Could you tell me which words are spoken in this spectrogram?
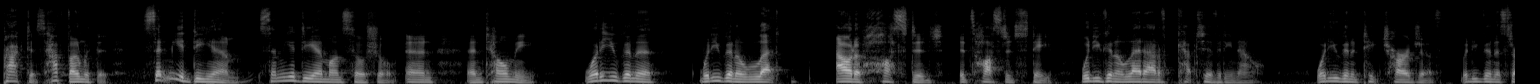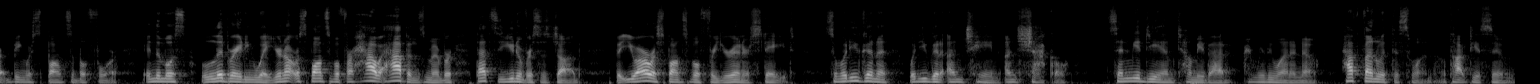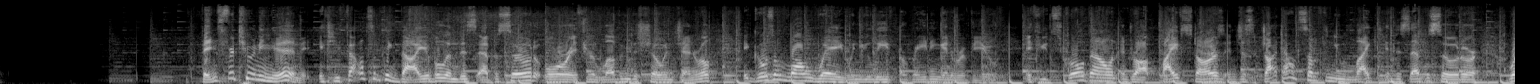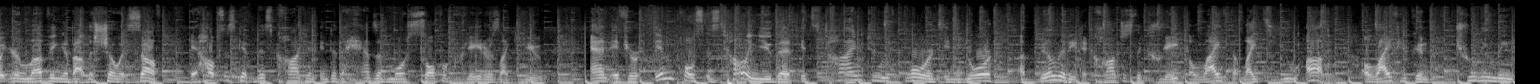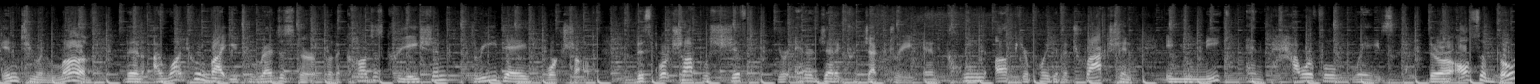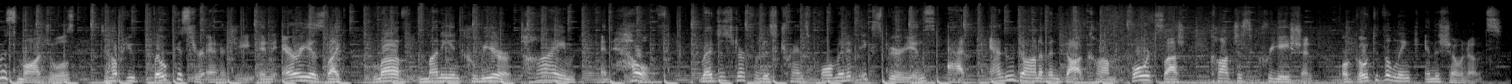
practice, have fun with it. Send me a DM. Send me a DM on social and and tell me what are you going to what are you going to let out of hostage its hostage state? What are you going to let out of captivity now? What are you going to take charge of? What are you going to start being responsible for in the most liberating way? You're not responsible for how it happens, remember? That's the universe's job. But you are responsible for your inner state. So what are you going to what are you going to unchain, unshackle? Send me a DM, tell me about it. I really want to know. Have fun with this one. I'll talk to you soon. Thanks for tuning in. If you found something valuable in this episode, or if you're loving the show in general, it goes a long way when you leave a rating and review. If you'd scroll down and drop five stars and just jot down something you liked in this episode or what you're loving about the show itself, it helps us get this content into the hands of more soulful creators like you. And if your impulse is telling you that it's time to move forward in your ability to consciously create a life that lights you up, a life you can truly lean into and love, then I want to invite you to register for the Conscious Creation three day workshop. This workshop will shift your energetic trajectory and clean up your point of attraction in unique and powerful ways. There are also bonus modules to help you focus your energy in areas like love, money and career, time, and health. Register for this transformative experience at andrewdonovan.com forward slash conscious creation or go to the link in the show notes.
